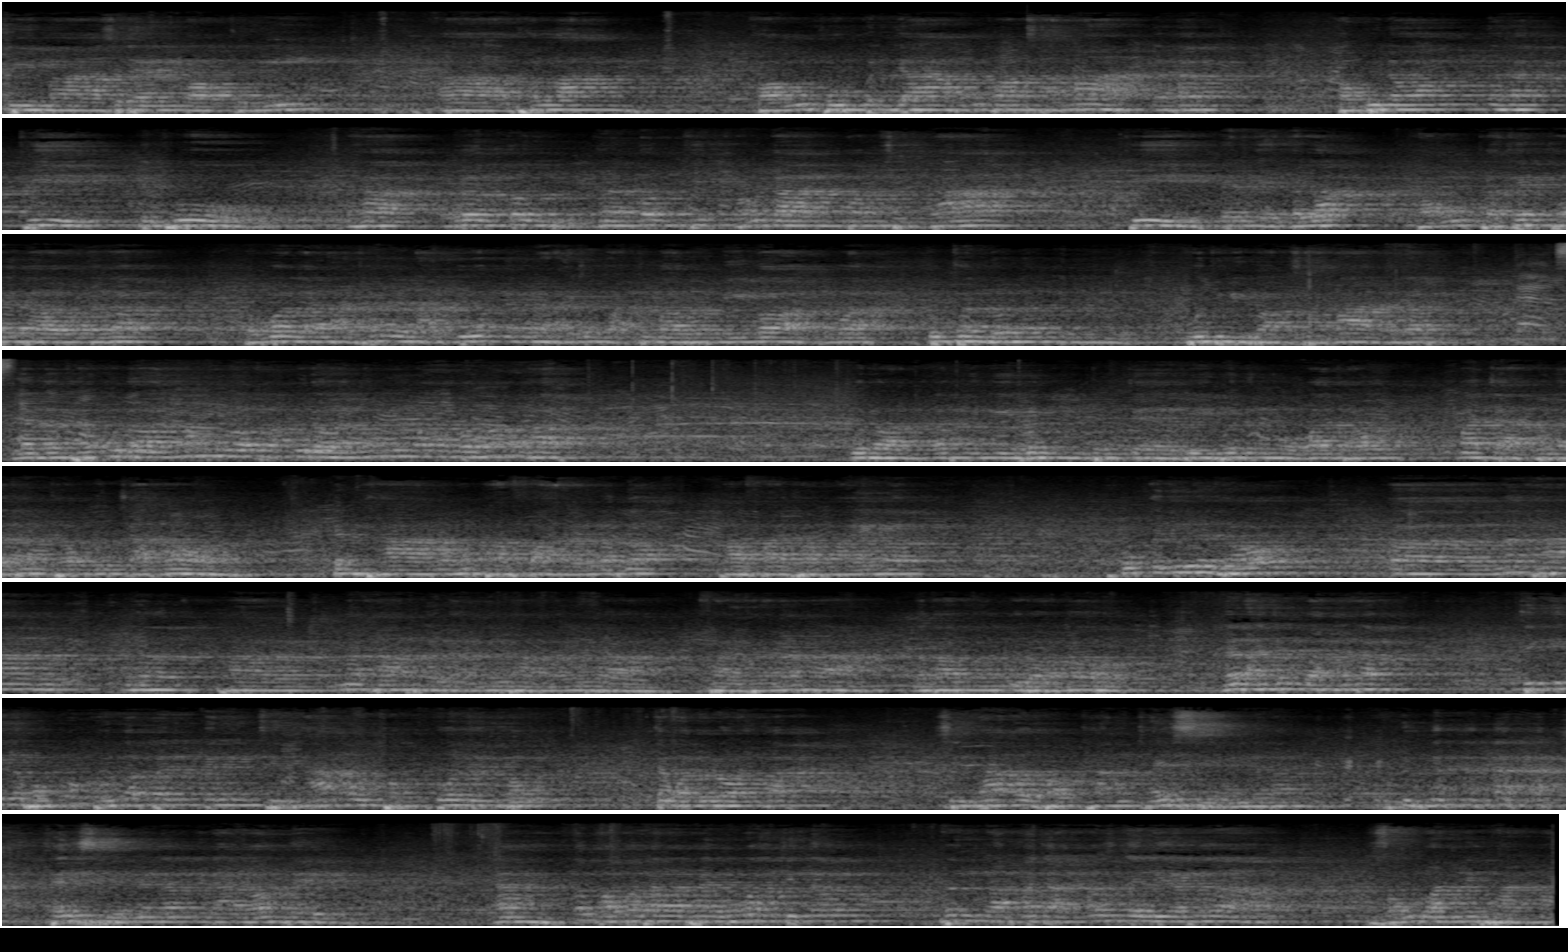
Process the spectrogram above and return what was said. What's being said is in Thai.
ที่มาแสดงออกถึงอ่าพลังของภูมิปัญญาของความสามารถนะครับ ของพี่น้องนะครับที่เป็นผู้นะฮะเริ่มต้นนะฮะต้นคิดของการทำสินค้าที่เป็นเอกลักษณ์ของประเทศไทยเรานะครับผมว่าหลายๆท่านหลายๆบูธในหลายจังหวัดที่มาวันนี้ก็ถือว่าทุกท่านล้วนแล้วเป็นผู้ที่มีความสามารถนะครับแดนเซอแล้วก็ร์ทั้งอุดรทั้งอุดรทั้งอุดรทั้งอุดรทั้งอุดรครับ อุดรครับมีเพิ่งเพิ่งเจอพี่เพิ่งบอกว่าเขามาจากคุณธรรมเขาคุณจ่าพ่อเป็นพานะครับพาไฟแล้วก็พาไฟพาไม้ครับผมก็ยื่นเขาเอ่อหน้าทางนะครับพาหน้าทางไปหลังหน้าทางหน้าทางฝ่ายทางหน้าทางนะครับอุดรเขาและหลายจังหวัดนะครับ จริงๆแล้วผมก็ถือว่าเป็นเป็นสินค้าโอท็อปตัวหนึ่งของจังหวัดอุดรครับสินค้าโอท็อปทางใช้เสียงนะครับใช้เสียงนะครับในการร้องเพลง ต้องขอประทานอภัยเพราะว่าจริงๆแล้วเพิ่งกลับมาจากออสเตรเลียเมื่อสองวันที่ผ่านมา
